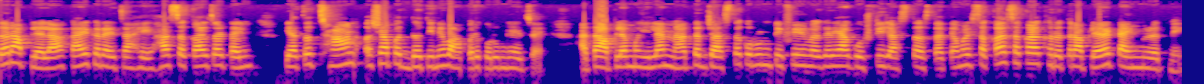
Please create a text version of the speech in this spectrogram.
तर आपल्याला काय करायचं आहे? हा सकाळचा टाइम याचा छान अशा पद्धतीने वापर करून घ्यायचा आहे आता आपल्या महिलांना तर जास्त करून टिफिन वगैरे ह्या गोष्टी जास्त असतात. त्यामुळे सकाळ सकाळ खरं तर आपल्याला टाइम मिळत नाही.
